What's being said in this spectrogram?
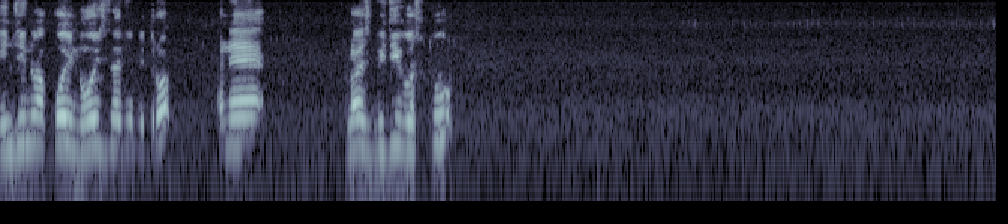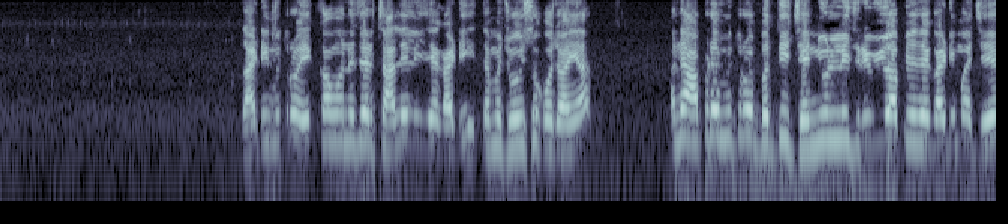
એન્જિનમાં કોઈ નોઈઝ નથી મિત્રો. અને પ્લસ બીજી વસ્તુ ગાડી મિત્રો એકાવન હજાર ચાલેલી છે ગાડી, તમે જોઈ શકો છો અહીંયા. અને આપણે મિત્રો બધી જેન્યુઅલની જ રિવ્યૂ આપીએ છીએ ગાડીમાં જે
